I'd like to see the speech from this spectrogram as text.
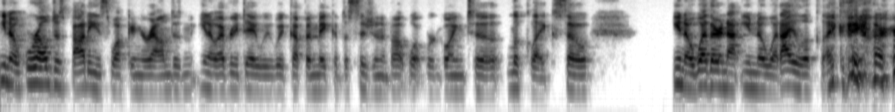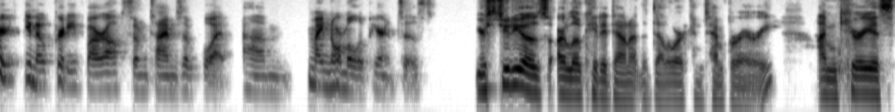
you know we're all just bodies walking around and you know every day we wake up and make a decision about what we're going to look like. So you know whether or not you know what i look like they are you know pretty far off sometimes of what um, my normal appearance is. Your studios are located down at the delaware contemporary. I'm curious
